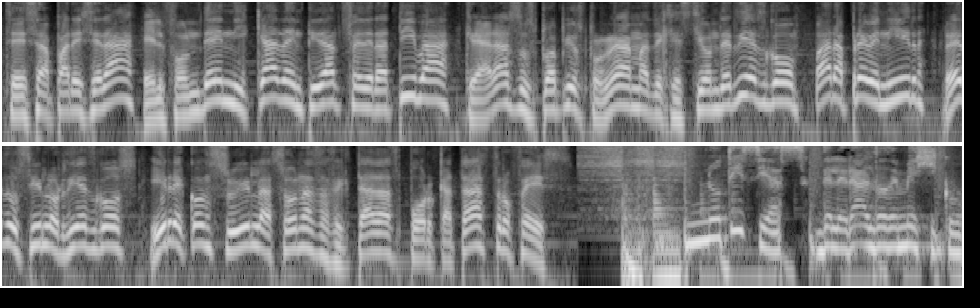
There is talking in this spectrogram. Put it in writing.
se desaparecerá el Fonden y cada entidad federativa creará sus propios programas de gestión de riesgo para prevenir, reducir los riesgos y reconstruir las zonas afectadas por catástrofes. Noticias del Heraldo de México.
